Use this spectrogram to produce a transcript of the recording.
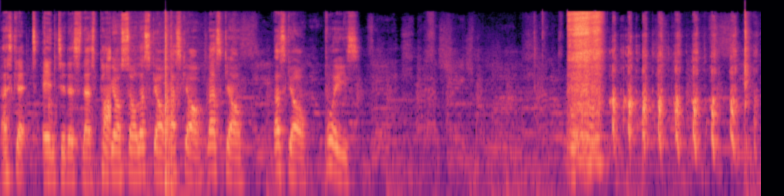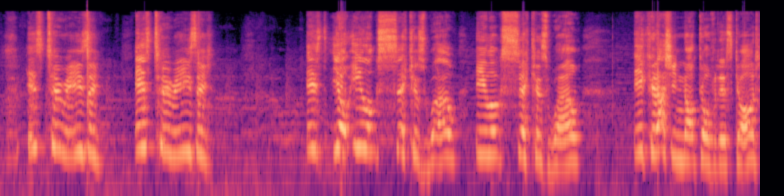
Let's get into this next pack. Go, so let's go, let's go, let's go, let's go. Please. It's too easy. It's too easy. It's yo. He looks sick as well. He looks sick as well. He could actually go for this god.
